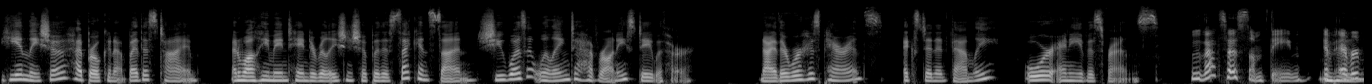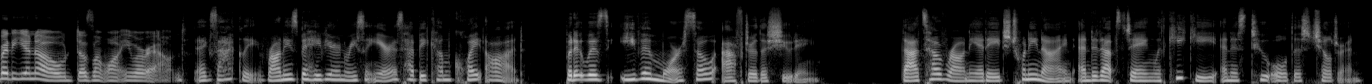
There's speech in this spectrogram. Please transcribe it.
He and Leisha had broken up by this time, and while he maintained a relationship with his second son, she wasn't willing to have Ronnie stay with her. Neither were his parents, extended family, or any of his friends. Ooh, that says something. If Mhm. everybody you know doesn't want you around. Exactly. Ronnie's behavior in recent years had become quite odd, but it was even more so after the shooting. That's how Ronnie, at age 29, ended up staying with Kiki and his two oldest children.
